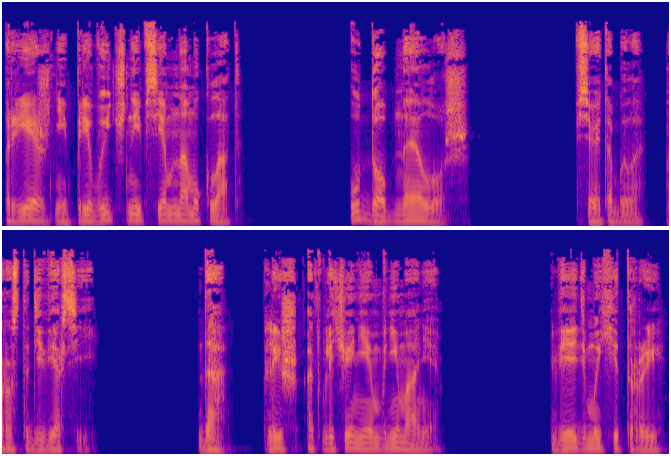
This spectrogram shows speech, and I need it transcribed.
прежний, привычный всем нам уклад. Удобная ложь. Все это было просто диверсией. Да, лишь отвлечением внимания. Ведьмы хитры.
